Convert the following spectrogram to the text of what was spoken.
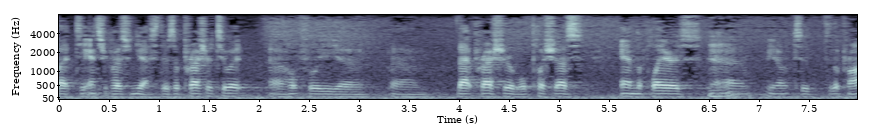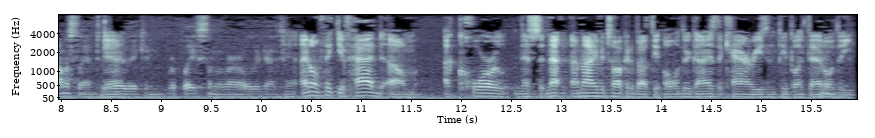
but to answer your question, yes, there's a pressure to it. Uh, hopefully, uh, um, that pressure will push us and the players, uh, you know, to, to the promised land, to Mm-hmm. Yeah. where they can replace some of our older guys. Yeah, I don't think you've had um, a core. necess- Not, I'm not even talking about the older guys, the Careys and people like that, or the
